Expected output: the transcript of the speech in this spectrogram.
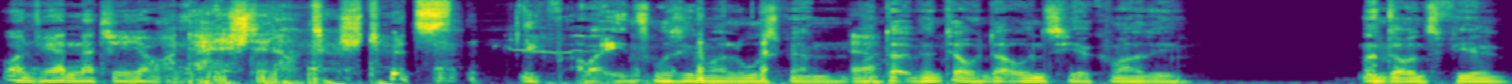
Und werden natürlich auch an der Stelle unterstützen. Ich, aber eins muss ich nochmal loswerden. ja. unter, unter, unter uns hier quasi. Unter uns vielen.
